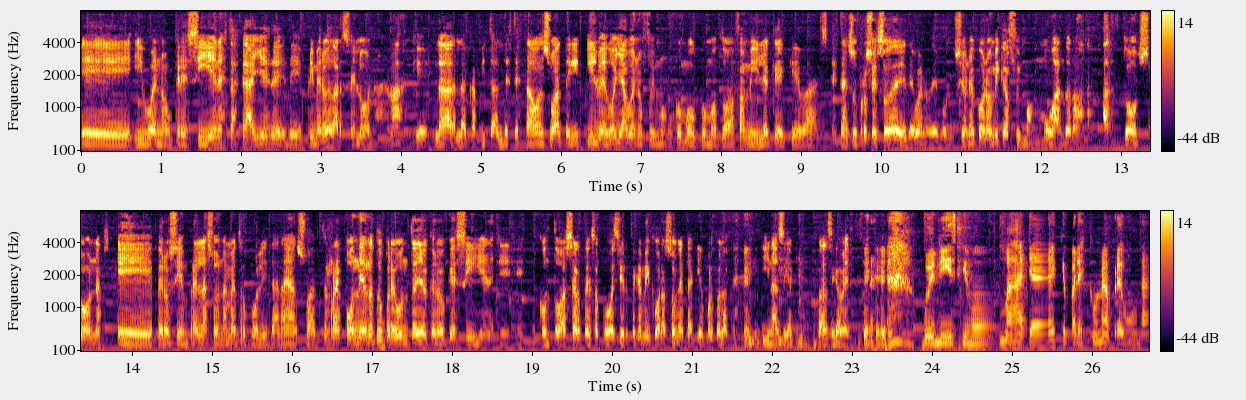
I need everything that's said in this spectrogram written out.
eh, y bueno, crecí en estas calles de, primero de Barcelona, además, que es la, la capital de este estado, en Suátegui, y luego ya, bueno, fuimos como, como toda familia que, que va, está en su proceso de, de bueno, de evolución económica, fuimos mudándonos a dos zonas, eh, pero siempre en la zona metropolitana de Anzuate. Respondiendo a tu pregunta, yo creo que sí, eh, eh, con toda certeza puedo decirte que mi corazón está aquí en Puerto La y nací aquí, básicamente. Buenísimo. Más allá de que parezca una pregunta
